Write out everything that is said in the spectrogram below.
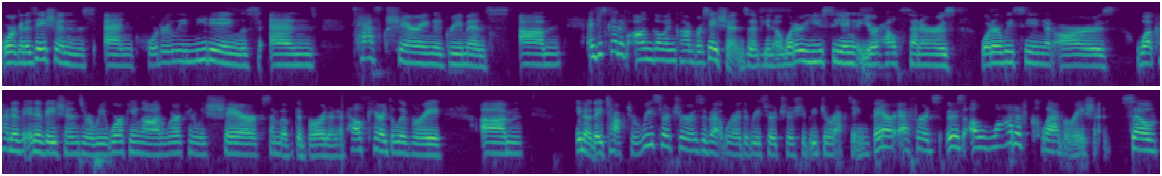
organizations and quarterly meetings and task sharing agreements um, and just kind of ongoing conversations of, you know, what are you seeing at your health centers? What are we seeing at ours? What kind of innovations are we working on? Where can we share some of the burden of healthcare delivery? Um, you know, they talk to researchers about where the researchers should be directing their efforts. There's a lot of collaboration. So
